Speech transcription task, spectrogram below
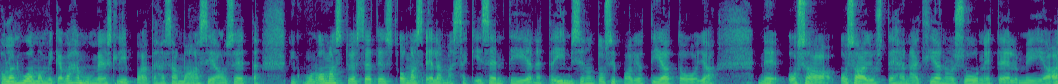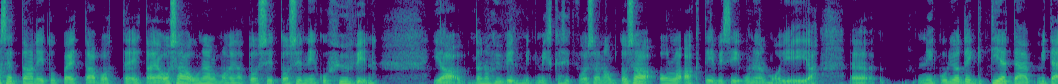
olen huomannut, mikä vähän mun mielestä liippaa tähän samaan asiaan, on se, että niin kuin mun omassa työssä ja tietysti omassa elämässäkin sen tiedän, että ihmisillä on tosi paljon tietoa ja ne osaa, osaa just tehdä näitä hienoja suunnitelmia ja asettaa niitä upeita tavoitteita ja osaa unelmoja tosi, tosi niin kuin hyvin. Ja, no hyvin, miksi sitten voi sanoa, mutta osaa olla aktiivisia unelmoijia ja niin kuin jotenkin tietää, mitä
